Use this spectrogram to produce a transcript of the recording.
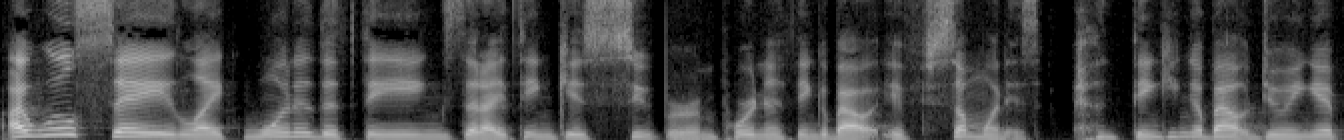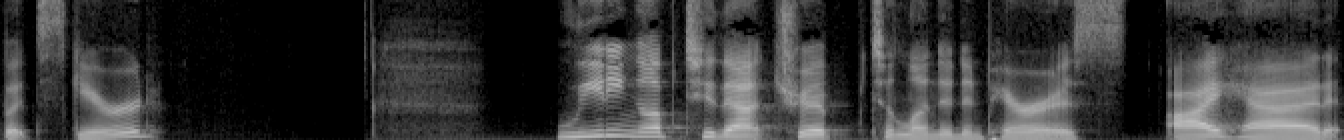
I will say, like, one of the things that I think is super important to think about if someone is thinking about doing it but scared. Leading up to that trip to London and Paris, I had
